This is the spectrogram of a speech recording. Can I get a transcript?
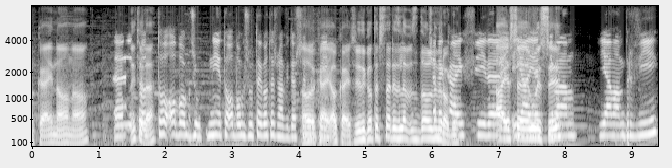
Okej, no, no. E, No i to, tyle. to obok żółtego, nie, to obok żółtego też ma widoczne Okej, okej, czyli tylko te cztery z, lew- z dolnym rogu. Czekaj chwilę. A, jeszcze ja łysy? mam, ja mam brwi.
